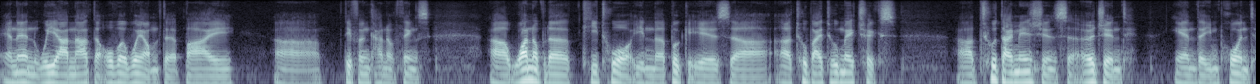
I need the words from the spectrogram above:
and then we are not overwhelmed by different kind of things. one of the key tool in the book is a two by two matrix, two dimensions, urgent and important.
